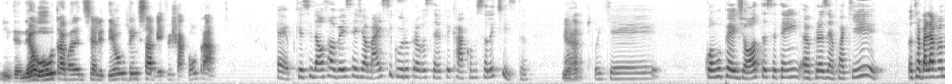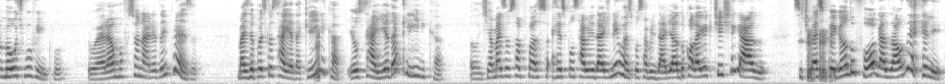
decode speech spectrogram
Entendeu? Ou trabalha de CLT ou tem que saber fechar contrato. É, porque senão talvez seja mais seguro para você ficar como seletista. Yeah. Né? É. Porque como PJ, você tem, eh, por exemplo, aqui eu trabalhava no meu último vínculo. Eu era uma funcionária da empresa. Mas depois que eu saía da clínica, eu saía da clínica. Eu não tinha mais responsabilidade nenhuma, a responsabilidade era do colega que tinha chegado. Se tivesse pegando fogo, azar dele.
